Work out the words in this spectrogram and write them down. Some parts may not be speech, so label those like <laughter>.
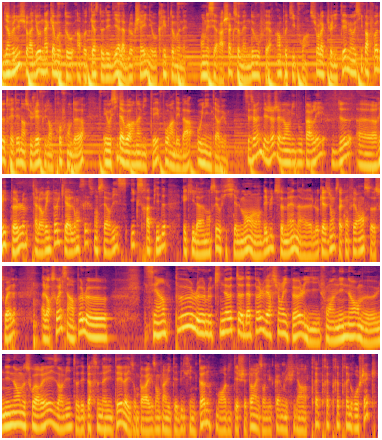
Bienvenue sur Radio Nakamoto, un podcast dédié à la blockchain et aux crypto-monnaies. On essaiera chaque semaine de vous faire un petit point sur l'actualité, mais aussi parfois de traiter d'un sujet plus en profondeur, et aussi d'avoir un invité pour un débat ou une interview. Cette semaine déjà, j'avais envie de vous parler de euh, Ripple. Alors Ripple qui a lancé son service X Rapid et qui l'a annoncé officiellement en début de semaine à l'occasion de sa conférence Swell. Alors Swell, c'est un peu le c'est un peu le, keynote d'Apple version Ripple. Ils font un énorme, une énorme soirée. Ils invitent des personnalités. Là, ils ont par exemple invité Bill Clinton. Bon, invité, je sais pas, ils ont dû quand même lui filer un très très très très gros chèque.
